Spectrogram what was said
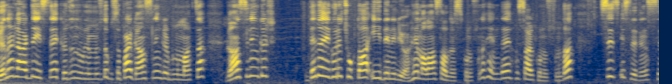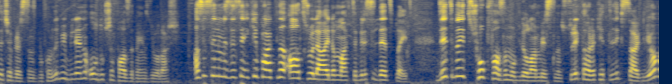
Gunner'larda ise kadın rolümüzde bu sefer Gunslinger bulunmakta. Gunslinger Deda'ya göre çok daha iyi deniliyor. Hem alan saldırısı konusunda hem de hasar konusunda. Siz istediğinizi seçebilirsiniz bu konuda. Birbirlerine oldukça fazla benziyorlar. Assassin'imiz ise iki farklı alt role ayrılmakta. Birisi Deathblade. Deathblade çok fazla mobil olan bir sınıf. Sürekli hareketlilik sergiliyor.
